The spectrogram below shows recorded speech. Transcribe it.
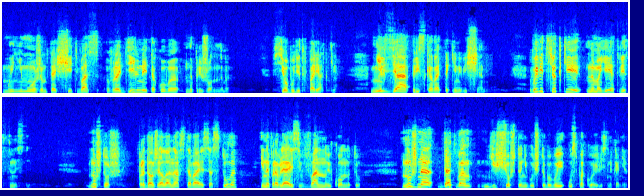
Мы не можем тащить вас в родильный такого напряженного. Все будет в порядке. Нельзя рисковать такими вещами. Вы ведь все-таки на моей ответственности. Ну что ж, продолжала она, вставая со стула и направляясь в ванную комнату, Нужно дать вам еще что-нибудь, чтобы вы успокоились, наконец.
